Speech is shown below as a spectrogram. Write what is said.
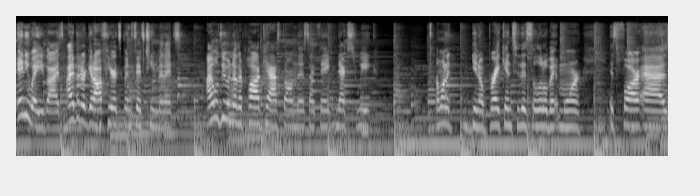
anyway, you guys, I better get off here. It's been 15 minutes. I will do another podcast on this, I think, next week. I want to, you know, break into this a little bit more as far as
